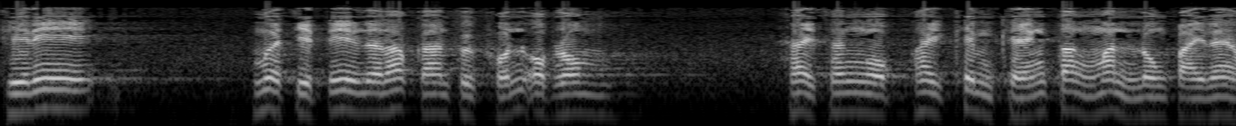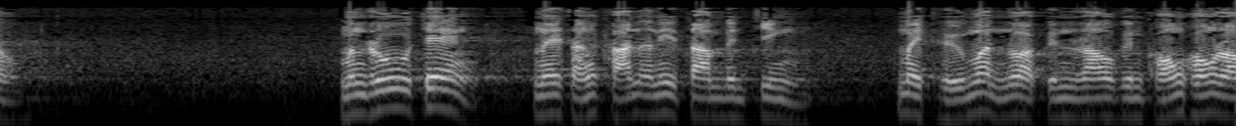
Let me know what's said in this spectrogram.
ทีนี้เมื่อจิตนี้ได้รับการฝึกฝนอบรม ให้สงบให้เข้มแข็งตั้งมั่นลงไปแล้ว มันรู้แจ้งในสังขารอันนี้ตามเป็นจริง ไม่ถือมั่นว่าเป็นเราเป็นของของเรา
